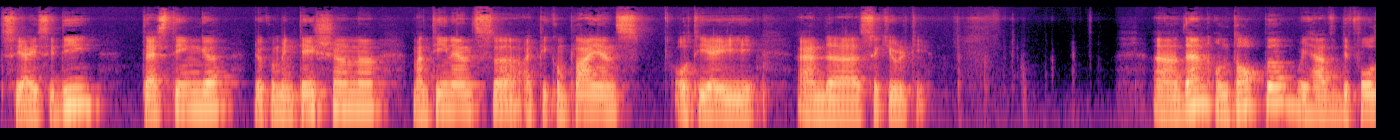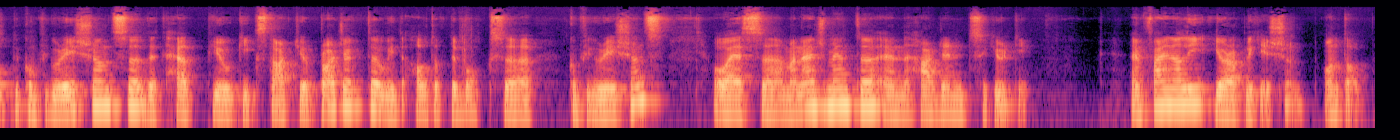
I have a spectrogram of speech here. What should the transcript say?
CI/CD, testing, documentation, maintenance, uh, IP compliance, OTA, and uh, security. Uh, then on top, we have default configurations that help you kickstart your project with out-of-the-box uh, configurations, OS uh, management, and hardened security. And finally, your application on top.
